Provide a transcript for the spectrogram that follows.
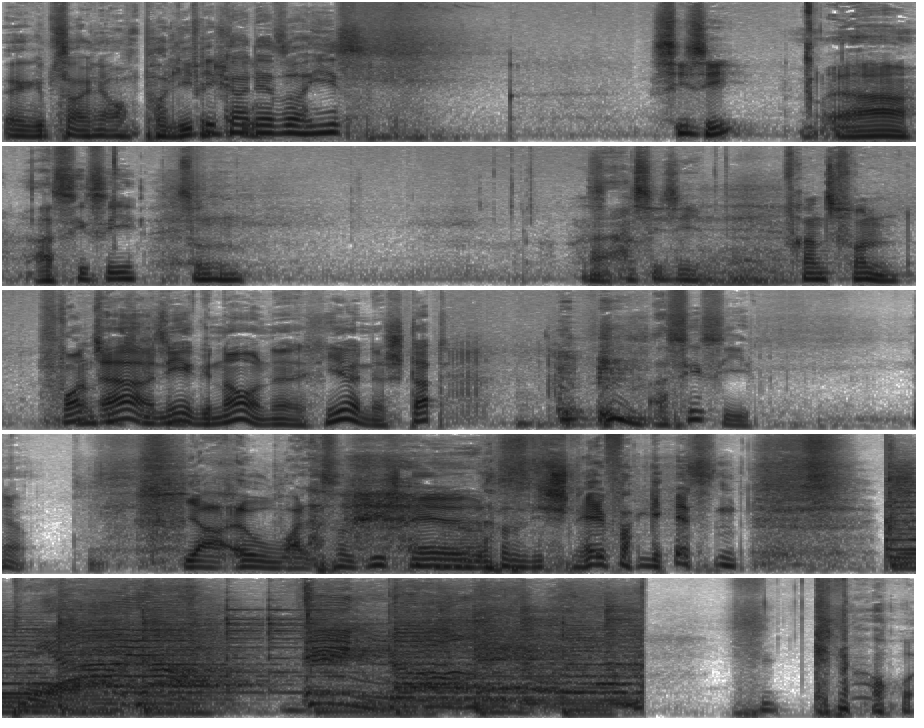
Äh, Gibt es eigentlich auch einen Politiker, der so hieß? Sisi? Ja, Assisi. So ein. Assisi? Franz von. Von, Franz ah, Assisi. nee, genau, ne, hier eine Stadt. Assisi. Ja. Ja, oh, lass uns die schnell, lass uns die schnell vergessen. Boah. Genau.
